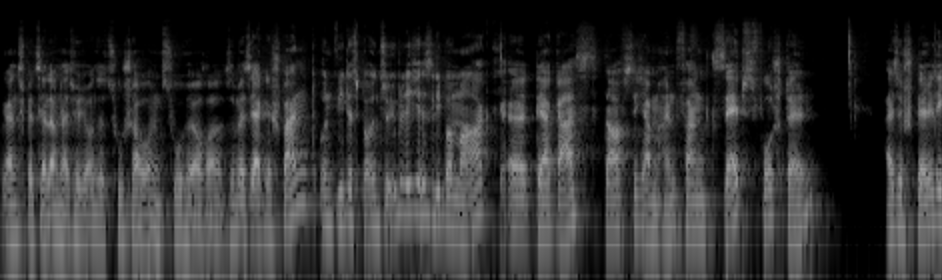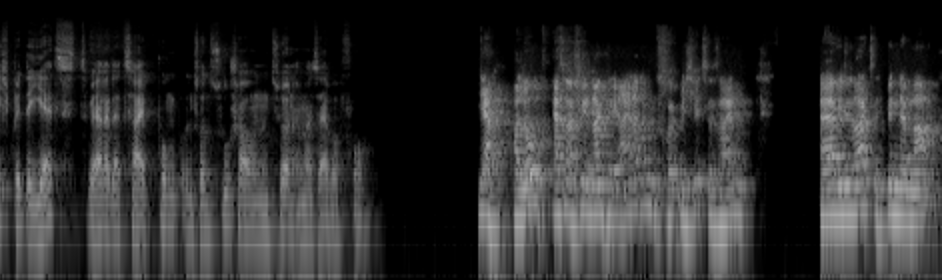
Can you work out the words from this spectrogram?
ganz speziell auch natürlich unsere Zuschauer und Zuhörer. Sind wir sehr gespannt und wie das bei uns so üblich ist, lieber Marc, äh, der Gast darf sich am Anfang selbst vorstellen. Also stell dich bitte jetzt, wäre der Zeitpunkt, unseren Zuschauern und Zuhörern einmal selber vor. Ja, hallo. Erstmal vielen Dank für die Einladung. Freut mich hier zu sein. Äh, wie du sagst, ich bin der Marc.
